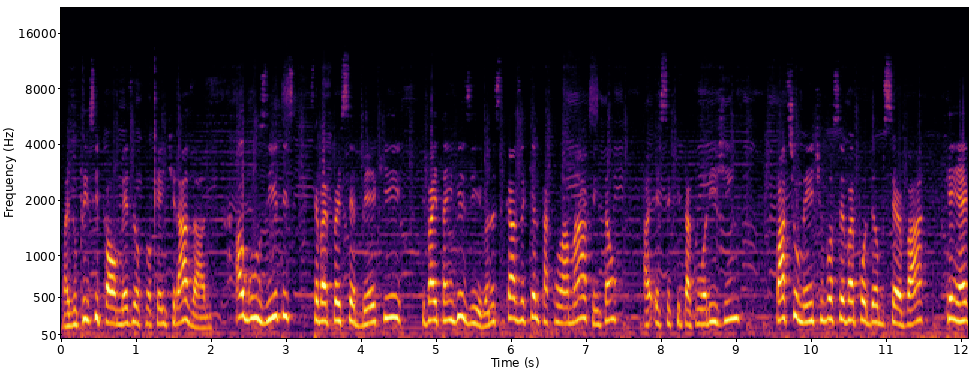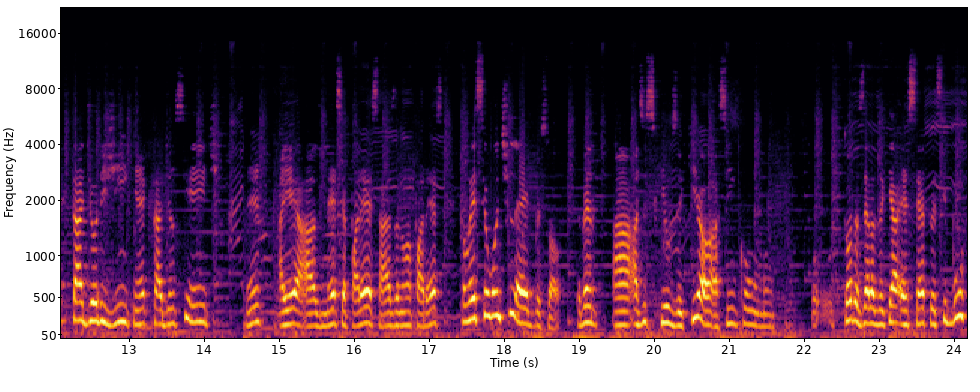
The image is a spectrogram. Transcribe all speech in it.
Mas o principal mesmo eu foquei em tirar as asas. Alguns itens você vai perceber que, que vai estar tá invisível. Nesse caso aqui ele está com Lamaf, então esse aqui está com origem. Facilmente você vai poder observar quem é que está de origem, quem é que está de anciente, né? Aí a Messi aparece, a asa não aparece. Então esse é o anti-lag, pessoal. Tá vendo? as skills aqui, ó, assim como todas elas aqui, exceto esse buff,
